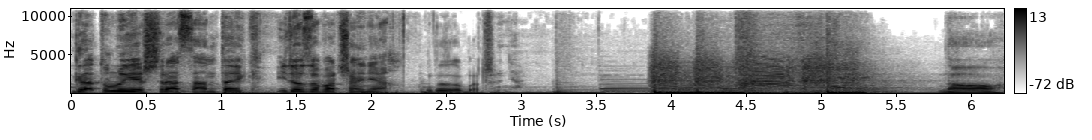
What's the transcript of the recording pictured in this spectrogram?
Gratuluję jeszcze raz Antek i do zobaczenia. Do zobaczenia. No,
